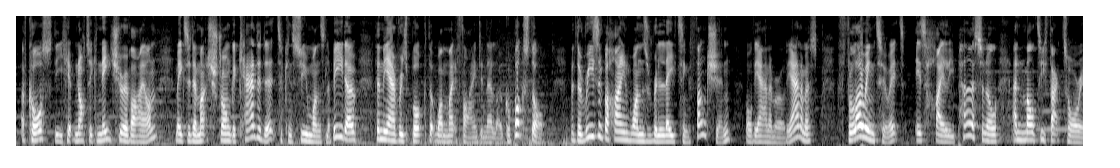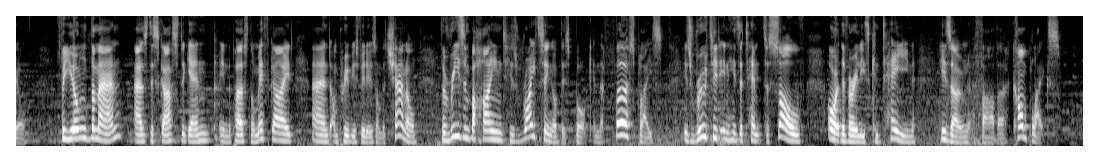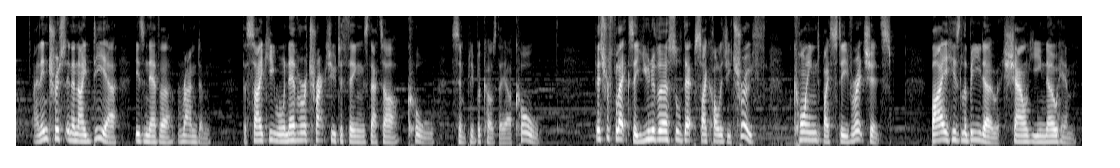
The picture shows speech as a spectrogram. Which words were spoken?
Of course, the hypnotic nature of Aion makes it a much stronger candidate to consume one's libido than the average book that one might find in their local bookstore, but the reason behind one's relating function, or the anima or the animus, flowing to it is highly personal and multifactorial. For Jung, the man, as discussed again in the Personal Myth Guide and on previous videos on the channel, the reason behind his writing of this book in the first place is rooted in his attempt to solve, or at the very least contain, his own father complex. An interest in an idea is never random. The psyche will never attract you to things that are cool simply because they are cool. This reflects a universal depth psychology truth coined by Steve Richards. By his libido shall ye know him.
